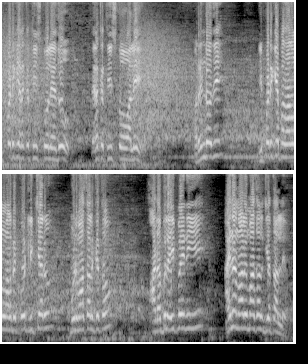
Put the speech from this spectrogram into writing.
ఇప్పటికీ వెనక తీసుకోలేదు. వెనక తీసుకోవాలి. రెండోది ఇప్పటికే పదహారు వందల నలభై కోట్లు ఇచ్చారు. మూడు మాసాల క్రితం ఆ డబ్బులు అయిపోయినాయి. అయినా నాలుగు మాసాల జీతాలు లేవు.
